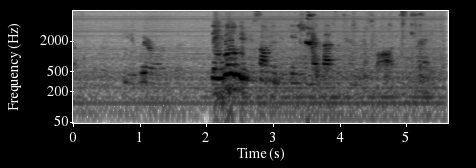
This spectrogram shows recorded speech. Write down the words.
that's something to be aware of. But they will give you some indication that that's a tender spot. Right.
